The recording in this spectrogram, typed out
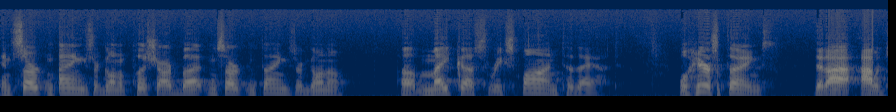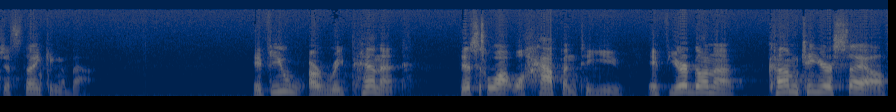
And certain things are going to push our button, certain things are going to uh, make us respond to that. Well, here's some things that I, I was just thinking about. If you are repentant, this is what will happen to you. If you're going to come to yourself,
